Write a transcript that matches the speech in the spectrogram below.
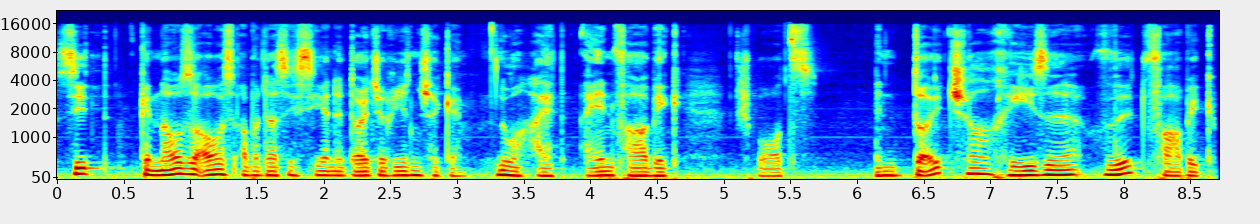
Sieht genauso aus, aber das ist hier eine deutsche Riesenschecke. Nur halt einfarbig schwarz. Ein deutscher Riese wildfarbig.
